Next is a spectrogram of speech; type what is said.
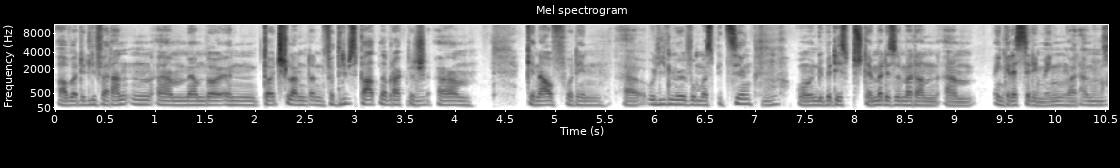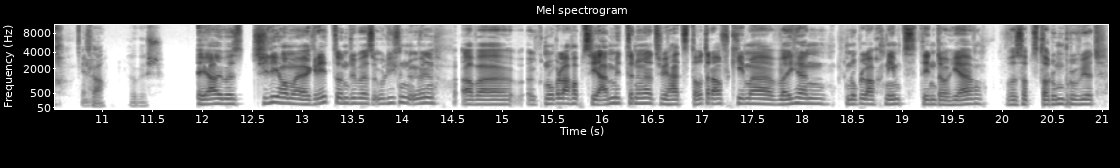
aber die Lieferanten, ähm, wir haben da in Deutschland einen Vertriebspartner praktisch, mhm. ähm, genau vor den äh, Olivenöl, wo wir es beziehen. Mhm. Und über das bestellen wir das immer dann ähm, in größere Mengen halt einfach. Mhm. Genau. Klar, logisch. Ja, über das Chili haben wir ja geredet und über das Olivenöl, aber Knoblauch habt ihr ja auch mit drin. Wie hat es da drauf gekommen? Welchen Knoblauch nehmt ihr denn da her? Was habt ihr da rumprobiert?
